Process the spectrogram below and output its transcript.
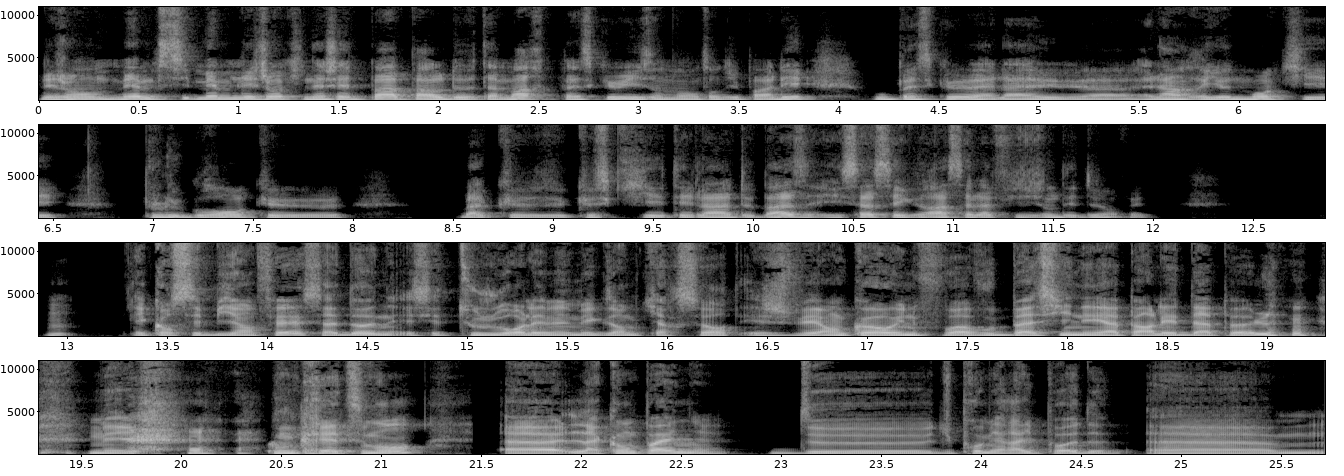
les gens, même même les gens qui n'achètent pas parlent de ta marque parce qu'ils en ont entendu parler ou parce qu'elle a eu, euh, elle a un rayonnement qui est plus grand bah, que, que ce qui était là de base. Et ça, c'est grâce à la fusion des deux en fait. Et quand c'est bien fait, ça donne, et c'est toujours les mêmes exemples qui ressortent, et je vais encore une fois vous bassiner à parler d'Apple, mais concrètement, euh, la campagne de, du premier iPod, euh,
